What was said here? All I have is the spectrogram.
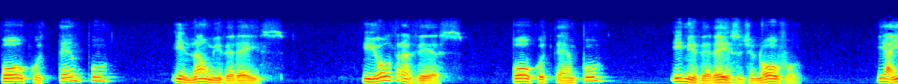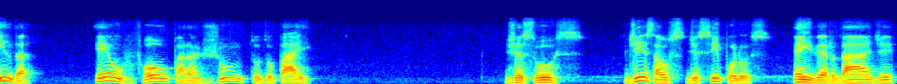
pouco tempo e não me vereis. E outra vez, pouco tempo e me vereis de novo. E ainda, eu vou para junto do Pai. Jesus diz aos discípulos: Em verdade,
